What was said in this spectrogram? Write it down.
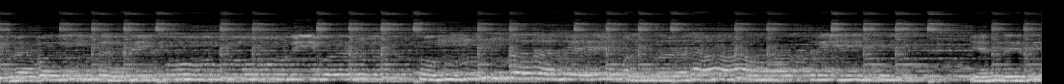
ഇന്ദ്രവല്ലരി പൂച്ചൂടി സുന്ദര ഹേമന്തരാത്രി എന്നെ നിന്മാറിലെ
